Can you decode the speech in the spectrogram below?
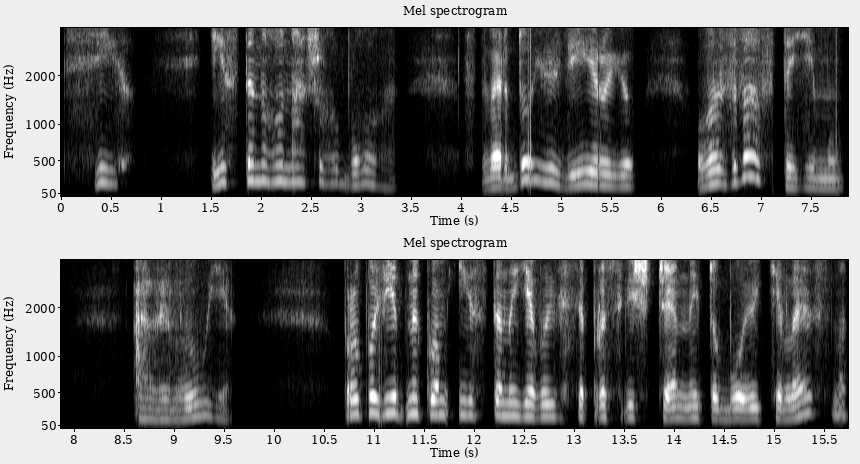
всіх, істинного нашого Бога, з твердою вірою возвав ти йому. Аллилуйя! Проповідником істини явився просвіщений тобою тілесно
